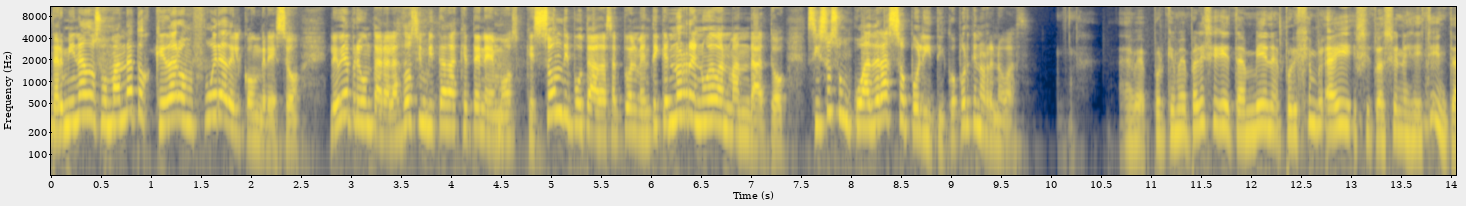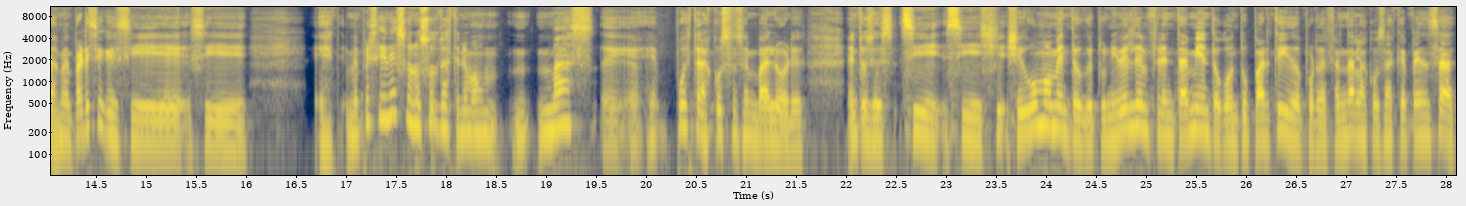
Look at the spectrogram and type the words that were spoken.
Terminados sus mandatos, quedaron fuera del Congreso. Le voy a preguntar a las dos invitadas que tenemos, que son diputadas actualmente y que no renuevan mandato, si sos un cuadrazo político, ¿por qué no renovás? A ver, porque me parece que también, por ejemplo, hay situaciones distintas. Me parece que si, si este, me parece que en eso nosotras tenemos más eh, eh, puestas las cosas en valores. Entonces, si, si lle- llegó un momento en que tu nivel de enfrentamiento con tu partido por defender las cosas que pensás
